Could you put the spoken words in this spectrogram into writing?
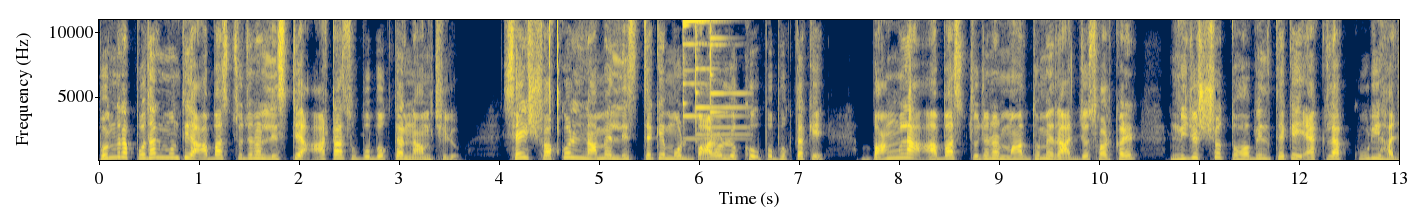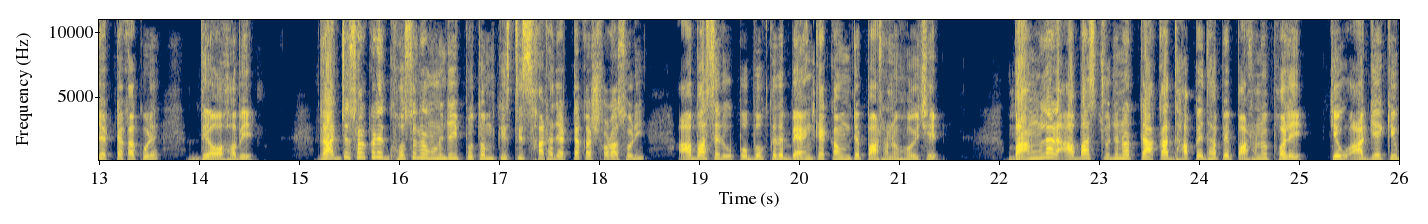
বন্ধুরা, প্রধানমন্ত্রী আবাস যোজনার লিস্টে আটাশ উপভোক্তার নাম ছিল। সেই সকল নামের লিস্ট থেকে মোট বারো লক্ষ উপভোক্তাকে বাংলা আবাস যোজনার মাধ্যমে রাজ্য সরকারের নিজস্ব তহবিল থেকে এক লাখ কুড়ি হাজার টাকা করে দেওয়া হবে। রাজ্য সরকারের ঘোষণা অনুযায়ী প্রথম কিস্তি ষাট হাজার টাকা সরাসরি আবাসের উপভোক্তাদের ব্যাংক অ্যাকাউন্টে পাঠানো হয়েছে। বাংলার আবাস যোজনার টাকা ধাপে ধাপে পাঠানোর ফলে কেউ আগে কেউ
